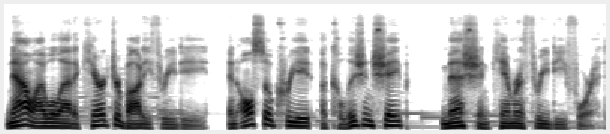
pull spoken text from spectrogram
Now I will add a character body 3D and also create a collision shape, mesh, and camera 3D for it.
